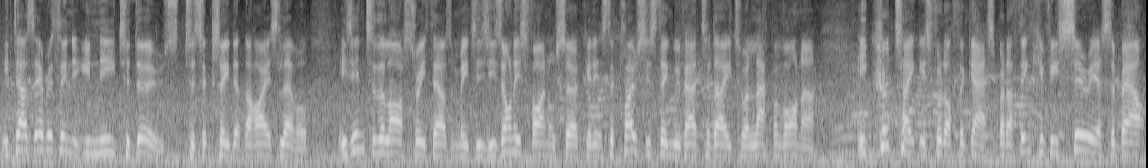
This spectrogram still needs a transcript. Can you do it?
he does everything that you need to do to succeed at the highest level. He's into the last 3,000 metres. He's on his final circuit. It's the closest thing we've had today to a lap of honour. He could take his foot off the gas, but I think if he's serious about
